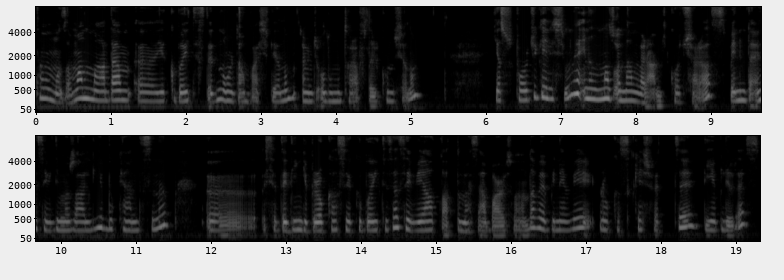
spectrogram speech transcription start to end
Tamam o zaman madem e, Yakubait istedin oradan başlayalım. Önce olumlu tarafları konuşalım. Ya sporcu gelişimine inanılmaz önem veren bir koç Şaras. Benim de en sevdiğim özelliği bu kendisinin. Ee, işte dediğin gibi Rokas Yakubaitis'e seviye atlattı mesela Barcelona'da ve bir nevi Rokas'ı keşfetti diyebiliriz.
